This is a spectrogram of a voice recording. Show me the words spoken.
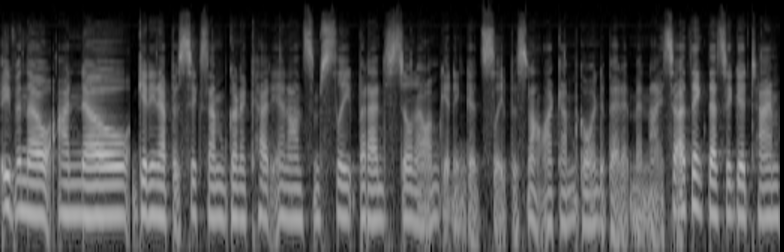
even though I know getting up at six, I'm going to cut in on some sleep, but I still know I'm getting good sleep. It's not like I'm going to bed at midnight. So I think that's a good time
